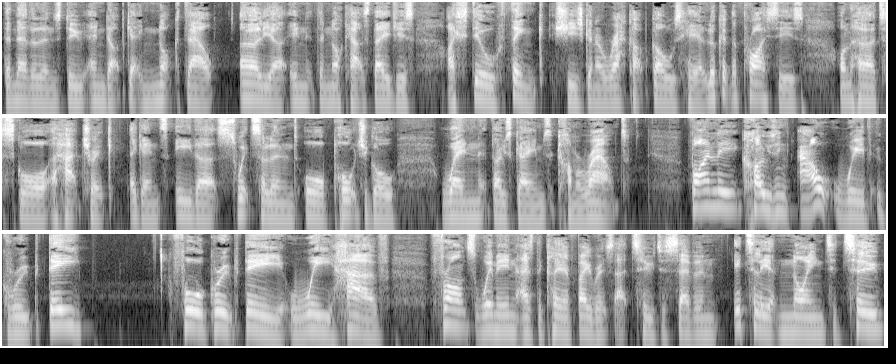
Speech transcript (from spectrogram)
the Netherlands do end up getting knocked out earlier in the knockout stages. I still think she's going to rack up goals here. Look at the prices on her to score a hat trick against either Switzerland or Portugal when those games come around. Finally, closing out with Group D. For Group D, we have France women as the clear favourites at 2 to 7, Italy at 9 to 2.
